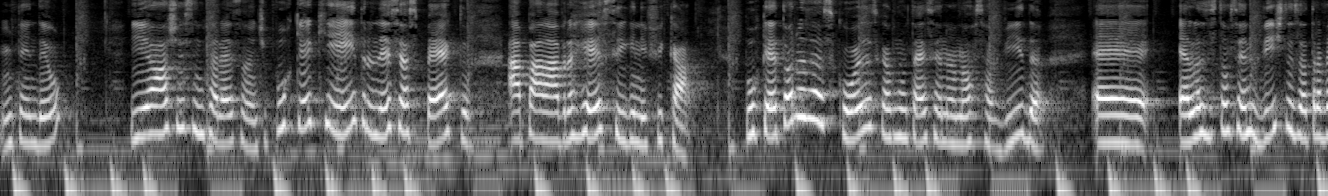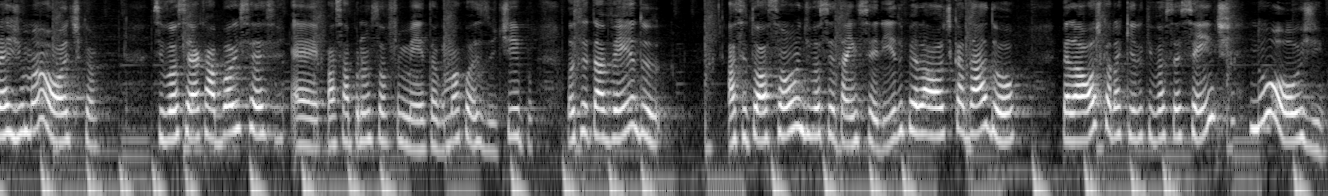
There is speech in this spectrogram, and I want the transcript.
entendeu? E eu acho isso interessante. Por que, que entra nesse aspecto a palavra ressignificar? Porque todas as coisas que acontecem na nossa vida, é, elas estão sendo vistas através de uma ótica. Se você acabou de ser, é, passar por um sofrimento, alguma coisa do tipo, você está vendo a situação onde você está inserido pela ótica da dor pela ótica daquilo que você sente no hoje.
